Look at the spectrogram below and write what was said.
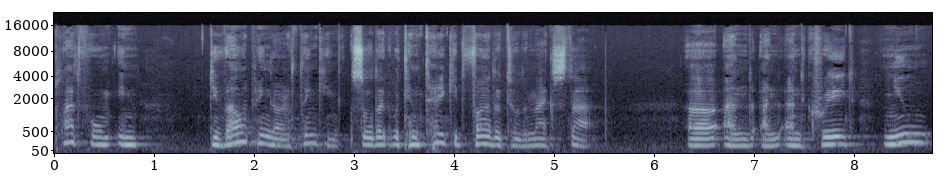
platform in developing our thinking so that we can take it further to the next step uh, and, and, and create new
